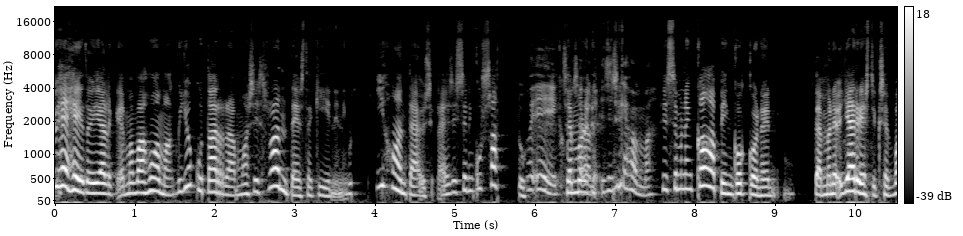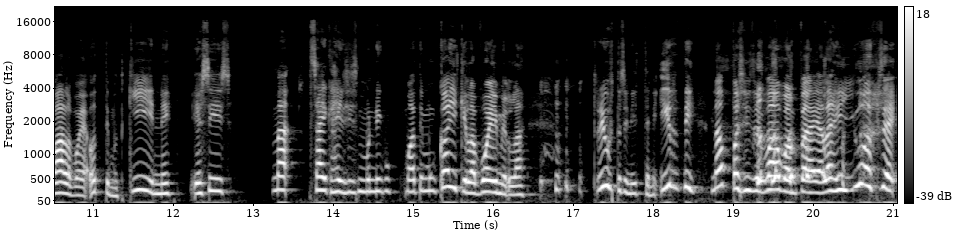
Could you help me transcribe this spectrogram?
Yhden heiton jälkeen mä vaan huomaan, kun joku tarraa mua siis ranteesta kiinni niin kuin ihan täysillä. Ja siis se niin kuin sattui. Oi ei, Semmoinen- se oli? Siis mikä homma? Siis semmoinen kaapin kokoinen tämmöinen järjestyksen valvoja otti mut kiinni. Ja siis mä säikähin siis mun, niinku, mä otin mun kaikilla voimilla riuhtasin itteni irti, nappasin sen vauvan pää ja lähdin juokseen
